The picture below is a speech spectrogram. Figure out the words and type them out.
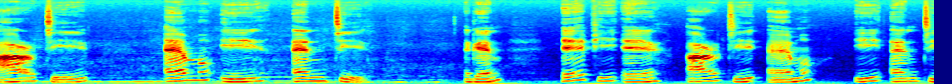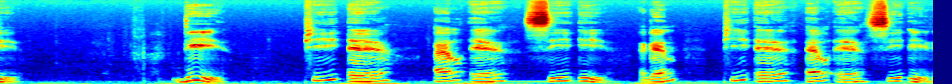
R T M E N T. Again, A P A R T M E N T. D P A L A C E. Again, P A L A C E.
